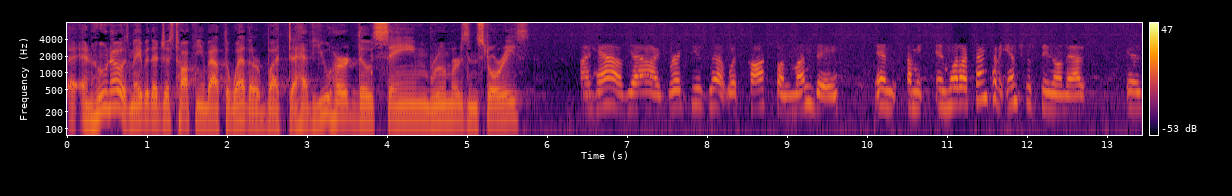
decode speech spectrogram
and who knows? Maybe they're just talking about the weather. But uh, have you heard those same rumors and stories? I have, yeah. Greg Hughes met with Cox on Monday, and I mean, and what I found kind of interesting on that is,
